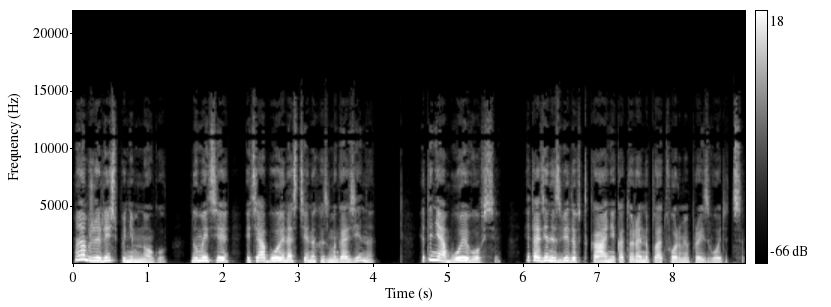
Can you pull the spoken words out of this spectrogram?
Мы обжились понемногу, Думаете, эти обои на стенах из магазина? Это не обои вовсе. Это один из видов ткани, которая на платформе производится.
